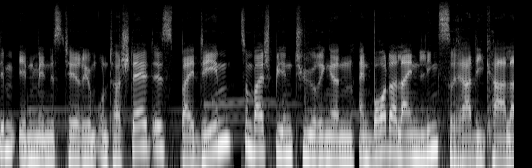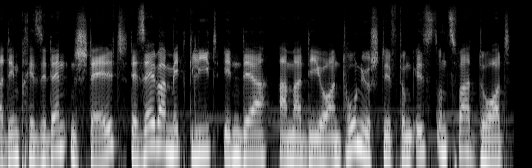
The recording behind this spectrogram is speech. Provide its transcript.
dem Innenministerium unterstellt ist, bei dem zum Beispiel in Thüringen ein Borderline-Linksradikaler den Präsidenten stellt, der selber Mitglied in der Amadeo Antonio Stiftung ist und zwar dort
